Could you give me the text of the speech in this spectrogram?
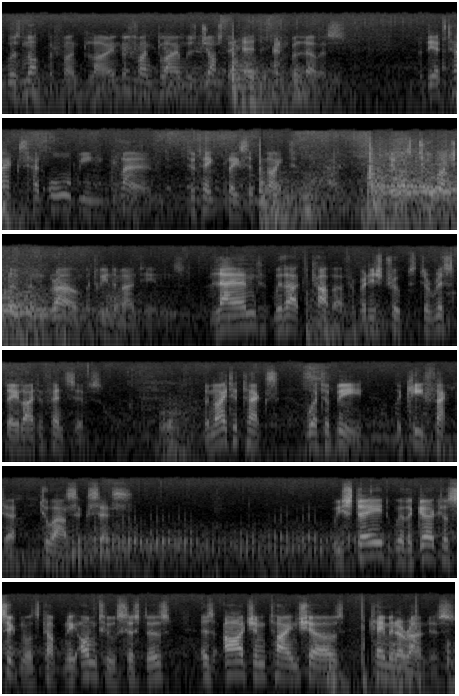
was not the front line. The front line was just ahead and below us. The attacks had all been planned to take place at night. There was too much open ground between the mountains, land without cover for British troops to risk daylight offensives. The night attacks were to be the key factor to our success. We stayed with the Gurkha Signals Company on Two Sisters as Argentine shells came in around us.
